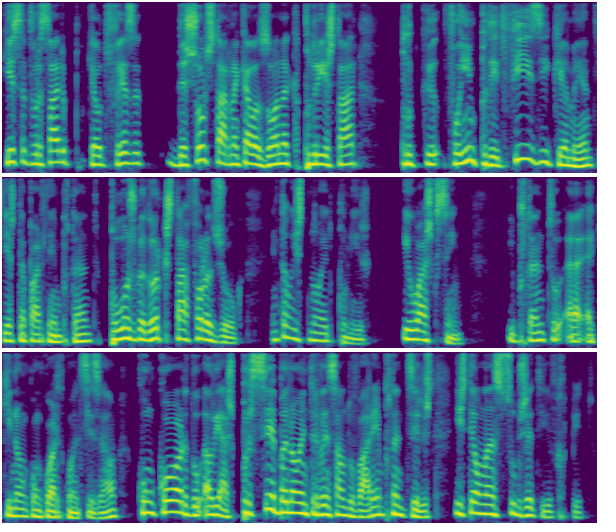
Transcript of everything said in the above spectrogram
que esse adversário, que é o defesa, deixou de estar naquela zona que poderia estar porque foi impedido fisicamente, e esta parte é importante, por um jogador que está fora de jogo. Então isto não é de punir. Eu acho que sim. E, portanto, aqui não concordo com a decisão. Concordo, aliás, perceba não a intervenção do VAR, é importante dizer isto. Isto é um lance subjetivo, repito.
